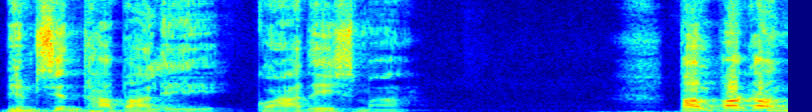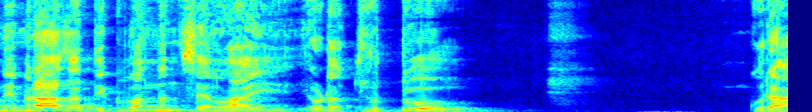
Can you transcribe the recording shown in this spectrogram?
भीमसेन थापाले को आदेशमा पाल्पाका अन्तिम राजा दिग्बन्धन सेनलाई एउटा झुट्टो कुरा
